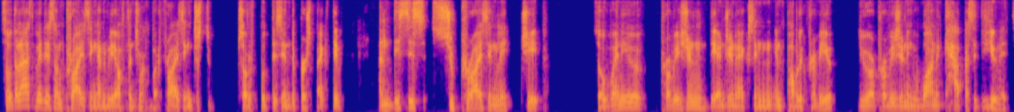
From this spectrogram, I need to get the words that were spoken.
So the last bit is on pricing, and we often talk about pricing just to sort of put this into perspective. And this is surprisingly cheap. So when you provision the Nginx in, in public preview, you are provisioning one capacity unit.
